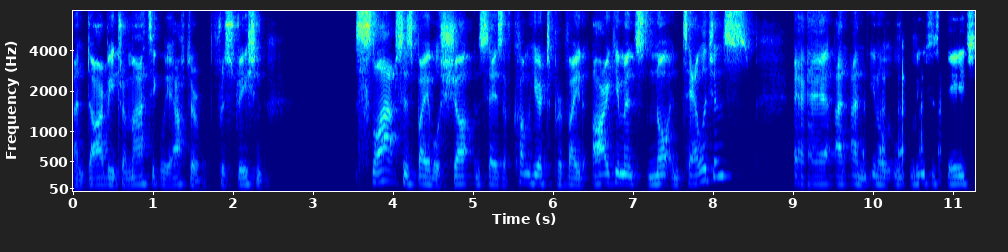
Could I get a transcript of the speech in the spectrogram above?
and Darby dramatically, after frustration, slaps his Bible shut and says, I've come here to provide arguments, not intelligence and, and you know leaves the stage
